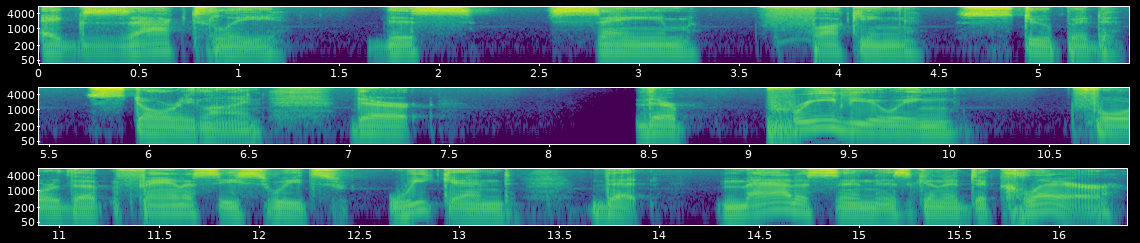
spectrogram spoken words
exactly this same fucking stupid storyline. They're they're previewing for the fantasy suites weekend that Madison is going to declare,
